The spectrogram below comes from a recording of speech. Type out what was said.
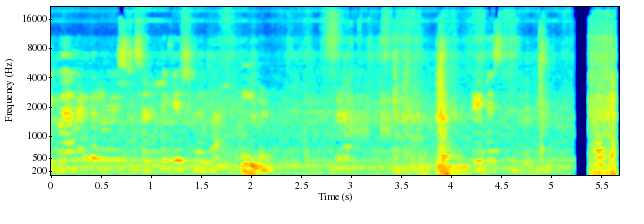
ఈ బయోమెడికల్ వేస్ట్ సర్టిఫికేషన్ ఉందా ఉంది మేడం ఇక్కడ లేటెస్ట్ ఓకే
